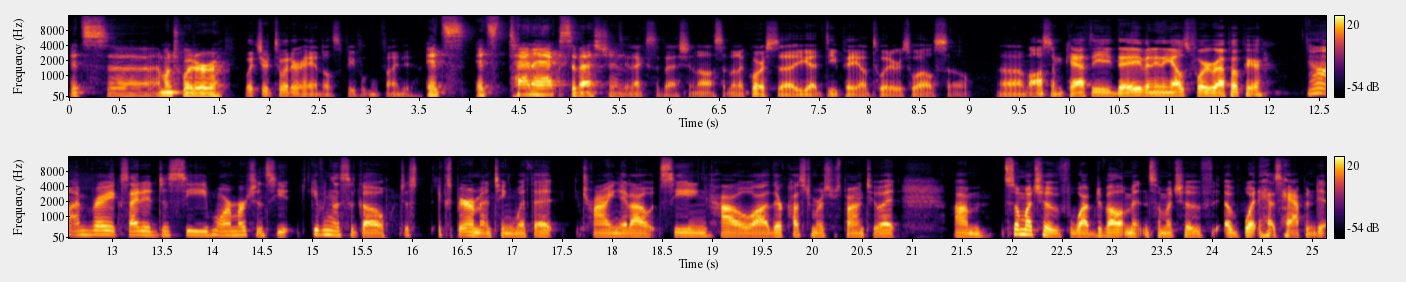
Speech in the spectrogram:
It's uh, I'm on Twitter. What's your Twitter handle so people can find you? It's it's 10x Sebastian. 10x Sebastian, awesome. And of course, uh, you got DePay on Twitter as well. So um, awesome, Kathy, Dave. Anything else before we wrap up here? No, I'm very excited to see more merchants giving this a go, just experimenting with it, trying it out, seeing how uh, their customers respond to it. Um, so much of web development and so much of, of what has happened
